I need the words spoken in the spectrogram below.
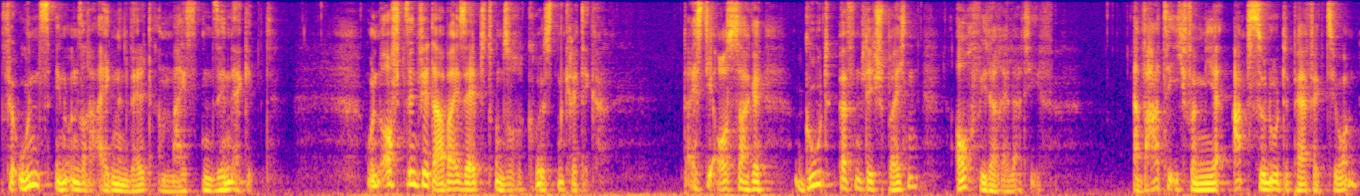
für uns in unserer eigenen Welt am meisten Sinn ergibt. Und oft sind wir dabei selbst unsere größten Kritiker. Da ist die Aussage, gut öffentlich sprechen, auch wieder relativ. Erwarte ich von mir absolute Perfektion?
